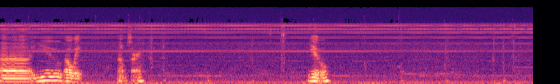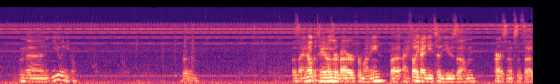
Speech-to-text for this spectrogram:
Uh, you. Oh wait. No, I'm sorry. You. And then you and you. Boom. Listen, I know potatoes are better for money, but I feel like I need to use um parsnips instead.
